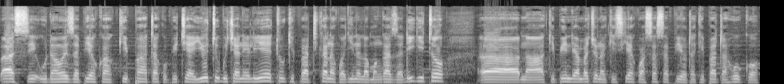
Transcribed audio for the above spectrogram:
basi unaweza pia ukakipata kupitia youtube chaneli yetu kipatikana kwa jina la mwangaza digital uh, na kipindi ambacho nakisikia kwa sasa pia utakipata huko.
